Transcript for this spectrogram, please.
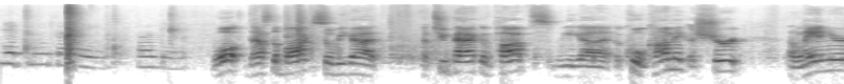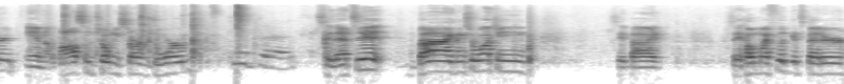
The blueberry. Okay. Well, that's the box. So we got a two pack of pops. We got a cool comic, a shirt, a lanyard, and an awesome Tony Stark bird. Say that's it. Bye. Thanks for watching. Say bye. Say hope my foot gets better.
